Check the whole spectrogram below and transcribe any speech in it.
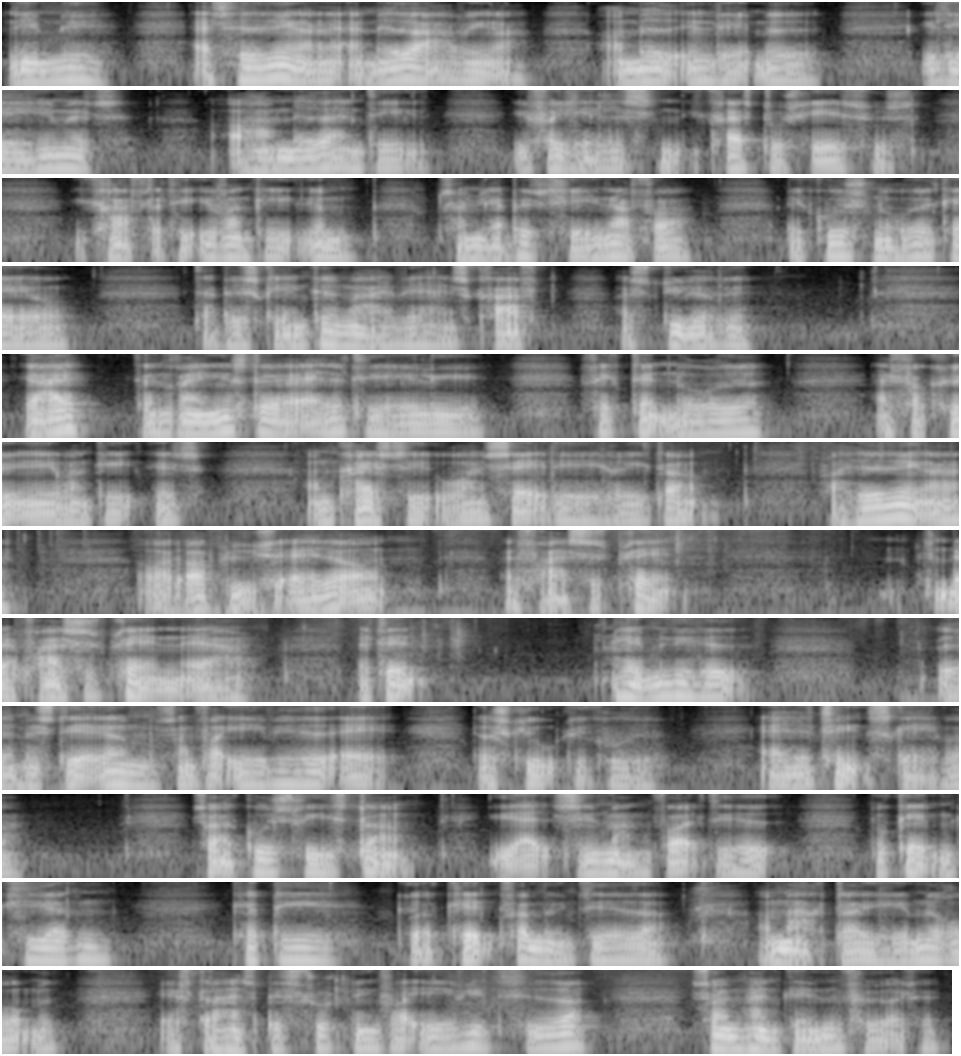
Nemlig, at hedningerne er medarvinger og medindlemmede i lægemet og har medandel i forjældelsen i Kristus Jesus, i kraft af det evangelium, som jeg betjener for med Guds nådegave, der beskænkede mig ved hans kraft og styrke. Jeg, den ringeste af alle de hellige, fik den nåde at forkynde evangeliet om Kristi uansagelige rigdom fra hedninger og at oplyse alle om, hvad frelsesplan, hvad frelsesplanen er med den hemmelighed, eller mysterium, som for evighed af lå skjult i Gud, alle ting skaber. Så er Guds visdom i al sin mangfoldighed nu gennem kirken kan blive gjort kendt for myndigheder og magter i himmelrummet efter hans beslutning fra evige tider, som han gennemførte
